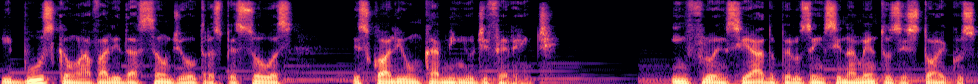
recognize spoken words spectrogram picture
e buscam a validação de outras pessoas, escolhe um caminho diferente. Influenciado pelos ensinamentos estoicos,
